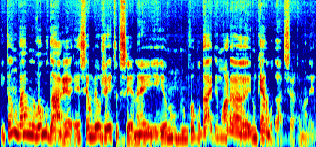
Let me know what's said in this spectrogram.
Então não, vai, não vou mudar, é, esse é o meu jeito de ser, né? E eu não, não vou mudar e demora, e não quero mudar de certa maneira.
